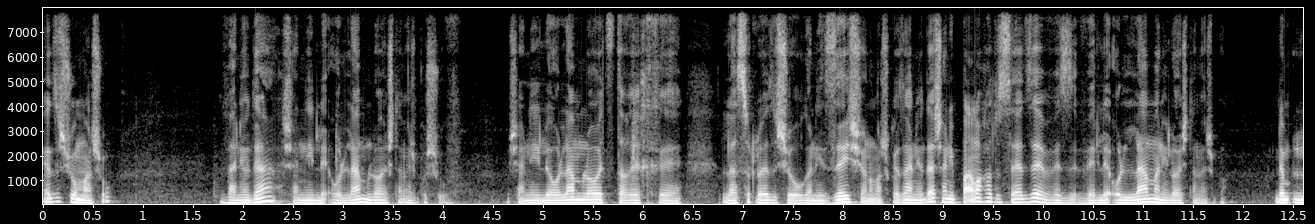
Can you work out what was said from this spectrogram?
איזשהו משהו, ואני יודע שאני לעולם לא אשתמש בו שוב. שאני לעולם לא אצטרך אה, לעשות לו איזשהו organization או משהו כזה, אני יודע שאני פעם אחת עושה את זה, וזה, ולעולם אני לא אשתמש בו. למ-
